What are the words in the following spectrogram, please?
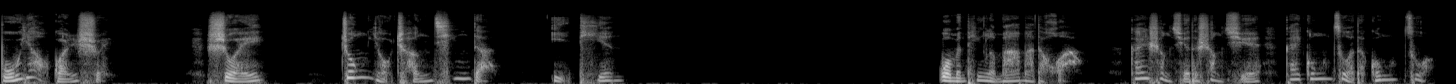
不要管水。水终有澄清的一天。我们听了妈妈的话。该上学的上学，该工作的工作，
